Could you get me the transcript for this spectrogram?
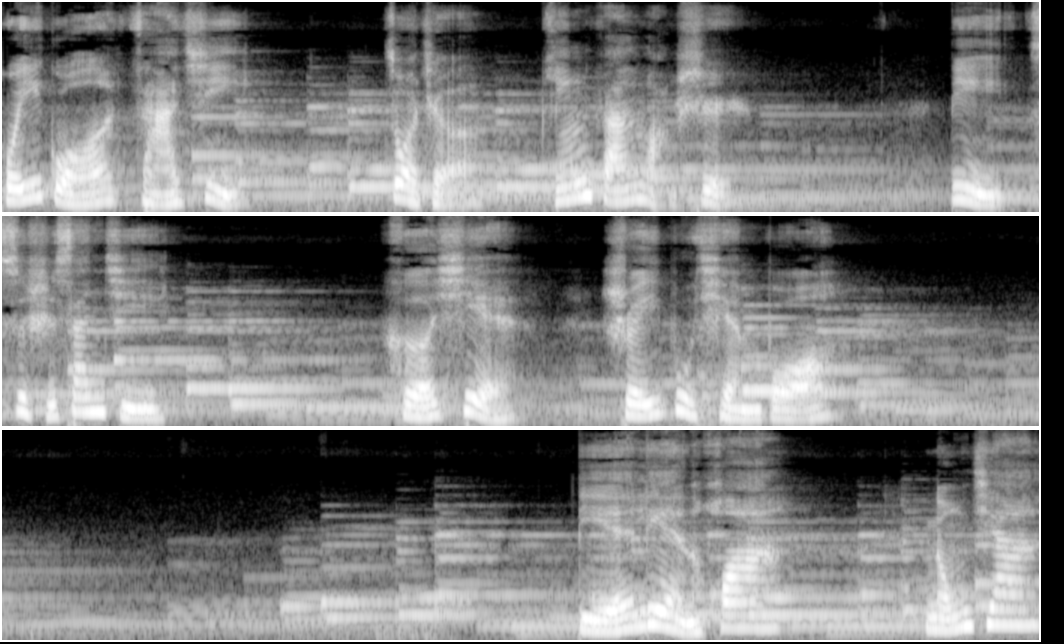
回国杂记，作者平凡往事，第四十三集。河蟹，谁不浅薄？蝶恋花，农家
